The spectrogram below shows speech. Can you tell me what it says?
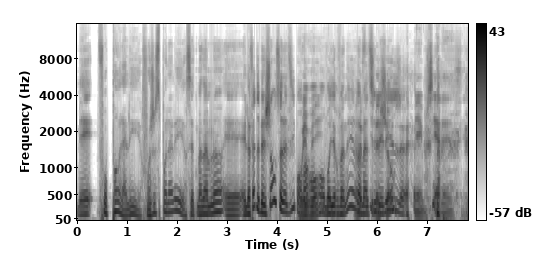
mais faut pas la lire, faut juste pas la lire. Cette madame-là, elle, elle a fait de belles choses, cela dit, on, Oui, va, oui. on- on va y revenir, Elle Mathieu Bellil. Mais aussi, elle elle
